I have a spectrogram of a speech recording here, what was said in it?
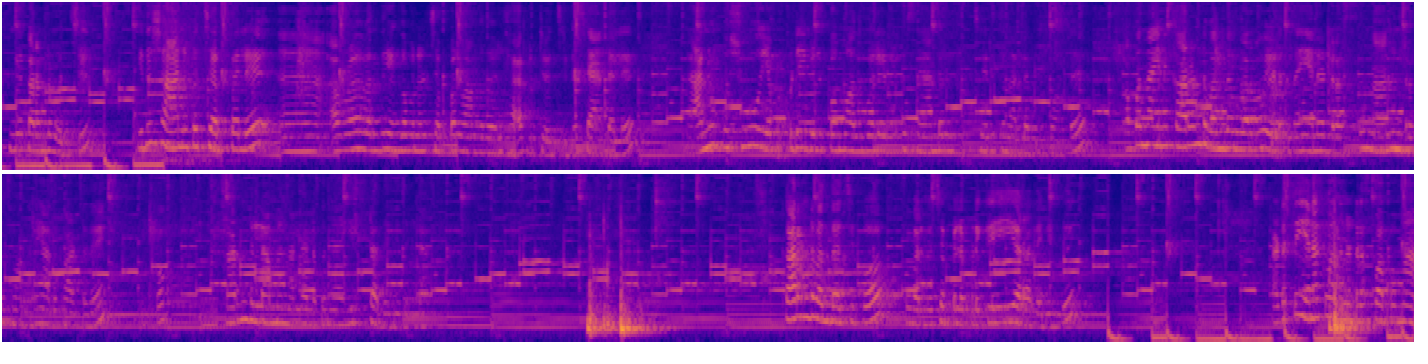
இங்கே கரண்ட் போச்சு இது ஷானுக்கு செப்பல் அவள் வந்து எங்கே போனாலும் செப்பல் வாங்குற ஒரு ஹேபிட் வச்சுருக்கேன் சேண்டலு அனுக்கு ஷூ எப்படி விருப்பமோ அதுபோல் எனக்கு சேண்டல் செருப்பு நல்ல விருப்பம் உண்டு. அப்போ நான் எனக்கு கரண்ட் வந்த பிறகு எடுத்தேன் ஏன்னா ட்ரெஸ்ஸு நானும் ட்ரெஸ் வாங்கினேன் அது காட்டுதேன் இப்போ கரண்ட் இல்லாமல் நல்லா எனக்கு கொஞ்சம் ஹிட் அது இல்லை கரண்ட் வந்தாச்சு இப்போ. இப்போ பாருங்க செப்பல் எப்படி கிளியராக தெரியுது. அடுத்து எனக்கு வந்து ட்ரெஸ் பார்ப்போமா?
